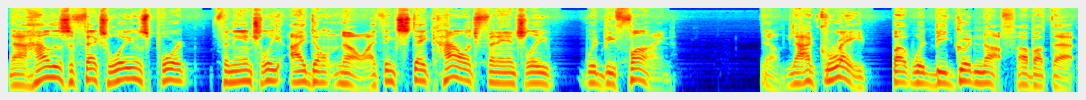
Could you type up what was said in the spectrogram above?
Now, how this affects Williamsport financially, I don't know. I think State College financially would be fine. You know, not great, but would be good enough. How about that?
